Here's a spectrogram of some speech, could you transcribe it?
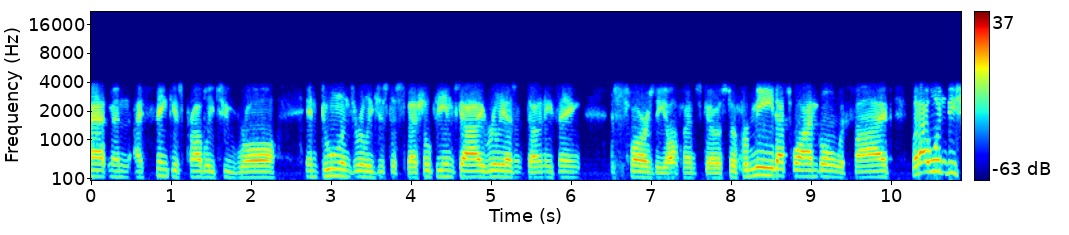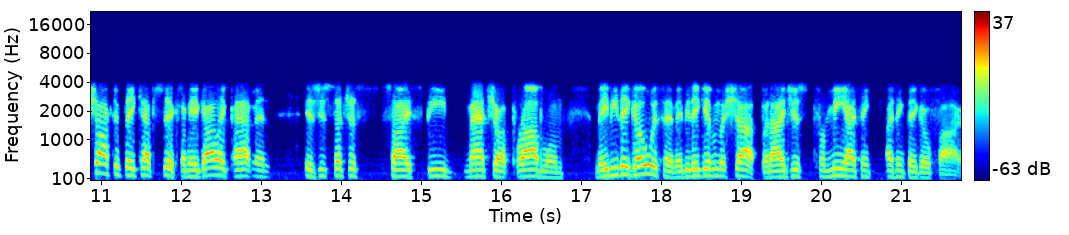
Patmon, I think, is probably too raw. And Dulin's really just a special teams guy. Really hasn't done anything as far as the offense goes. So for me, that's why I'm going with five. But I wouldn't be shocked if they kept six. I mean, a guy like Patmon is just such a size speed matchup problem maybe they go with him. Maybe they give him a shot. But I just, for me, I think I think they go five.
